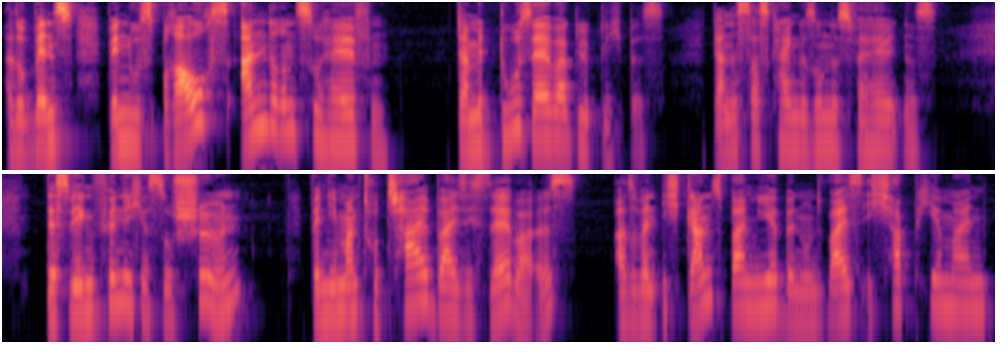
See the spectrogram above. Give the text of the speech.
Also wenn's, wenn du es brauchst, anderen zu helfen, damit du selber glücklich bist, dann ist das kein gesundes Verhältnis. Deswegen finde ich es so schön, wenn jemand total bei sich selber ist, also wenn ich ganz bei mir bin und weiß, ich habe hier mein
